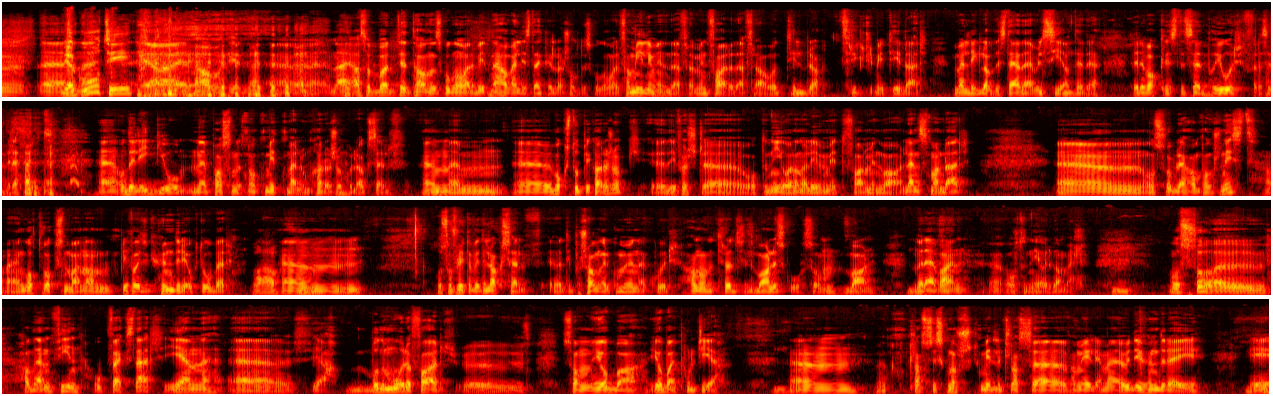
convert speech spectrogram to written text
Vi har god tid! ja, jeg har tid. Eh, nei, altså bare til ta den skogavarebiten. Jeg har veldig sterk relasjon til skogavare. Familien min er derfra, min far er derfra, og tilbrakt fryktelig mye tid der. Veldig glad i stedet. Jeg vil si at det er det, det, er det vakreste stedet på jord, for å si det rett ut. Eh, og det ligger jo passende nok midt mellom Karasjok og Lakselv. Um, um, vokste opp i Karasjok de første åtte-ni årene av livet mitt. Faren min var lensmann der. Uh, og så ble han pensjonist. Han er en godt voksen mann. Han blir faktisk 100 i oktober. Wow. Um, og så flytta vi til Lakselv, til Porsanger kommune, hvor han hadde trødd sine barnesko som barn når jeg var en åtte-ni år gammel. Mm. Og så uh, hadde jeg en fin oppvekst der, i en uh, ja, både mor og far som jobba, jobba, i politiet. Um, klassisk norsk middelklassefamilie med Audi 100 i i,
